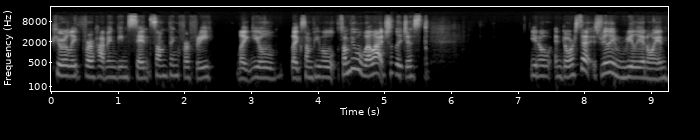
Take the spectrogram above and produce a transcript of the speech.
purely for having been sent something for free like you'll like some people some people will actually just you know endorse it it's really really annoying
